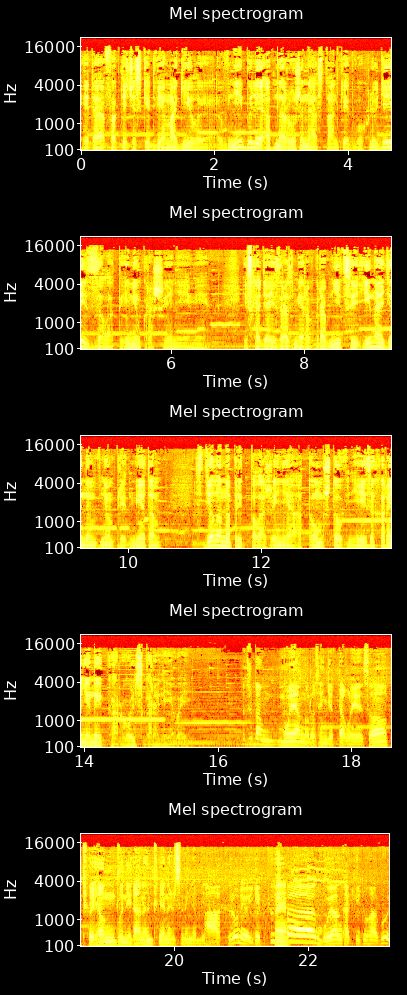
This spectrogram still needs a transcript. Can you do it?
Это фактически две могилы. В ней были обнаружены останки двух людей с золотыми украшениями. Исходя из размеров гробницы и найденным в нем предметом, сделано предположение о том, что в ней захоронены король с королевой. 표주방 모양으로 생겼다고 해서 표형분이라는 표현을 쓰는 겁니다. 아 그러네요. 이게 표지방 모양 같기도 하고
